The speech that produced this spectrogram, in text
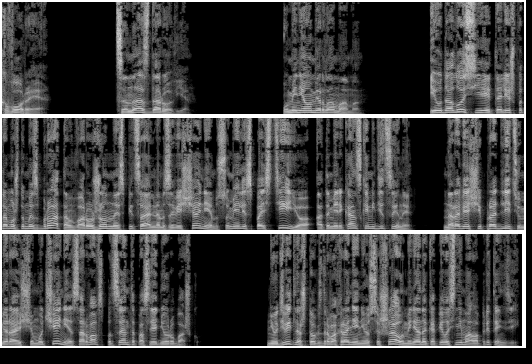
Хворые. Цена здоровья. У меня умерла мама. И удалось ей это лишь потому, что мы с братом, вооруженные специальным завещанием, сумели спасти ее от американской медицины, норовящей продлить умирающим мучение, сорвав с пациента последнюю рубашку. Неудивительно, что к здравоохранению США у меня накопилось немало претензий.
